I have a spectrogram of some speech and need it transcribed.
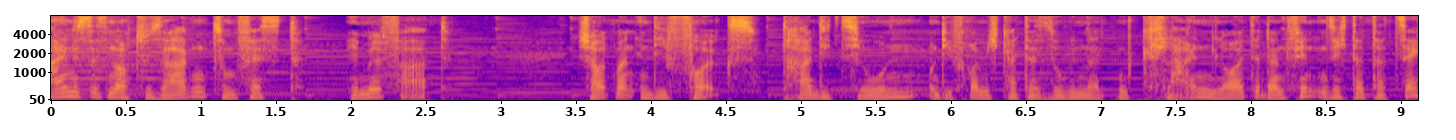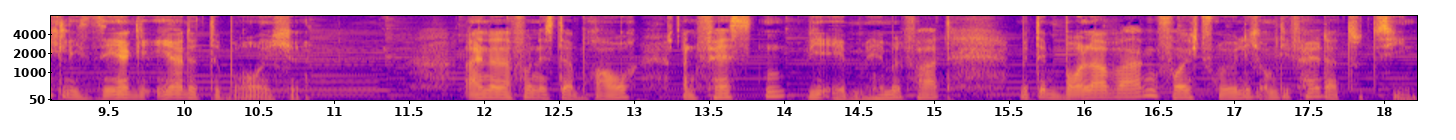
Eines ist noch zu sagen zum Fest Himmelfahrt. Schaut man in die Volkstraditionen und die Frömmigkeit der sogenannten kleinen Leute, dann finden sich da tatsächlich sehr geerdete Bräuche. Einer davon ist der Brauch, an Festen, wie eben Himmelfahrt, mit dem Bollerwagen feuchtfröhlich um die Felder zu ziehen.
